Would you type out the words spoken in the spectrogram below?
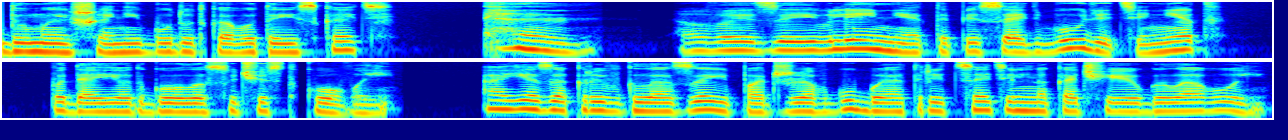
Думаешь, они будут кого-то искать? Вы заявление-то писать будете, нет? Подает голос участковый. А я, закрыв глаза и поджав губы, отрицательно качаю головой.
